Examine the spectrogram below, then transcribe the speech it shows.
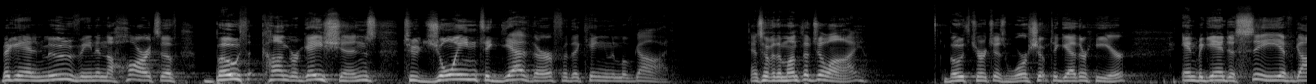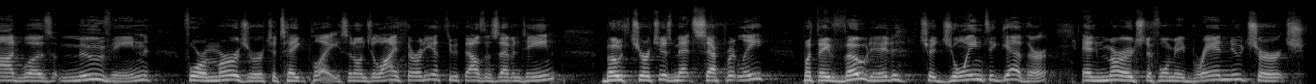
began moving in the hearts of both congregations to join together for the kingdom of God. And so, for the month of July, both churches worshiped together here and began to see if God was moving for a merger to take place. And on July 30th, 2017, both churches met separately, but they voted to join together and merge to form a brand new church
